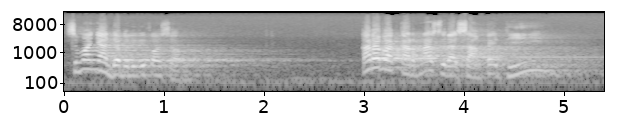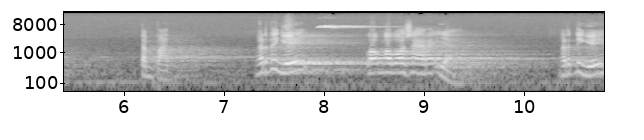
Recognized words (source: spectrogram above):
Semuanya ada berdiri kosong. Karena apa? Karena sudah sampai di tempat. Ngerti nggih? Kok ngopo serek ya? Ngerti nggih?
